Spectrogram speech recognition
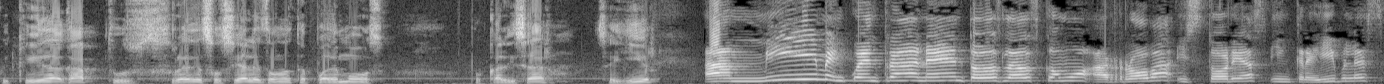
mi querida Gap, tus redes sociales, ¿dónde te podemos localizar, seguir? A mí me encuentran en todos lados como arroba historias increíbles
